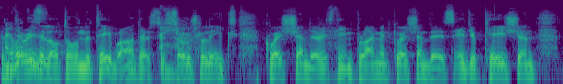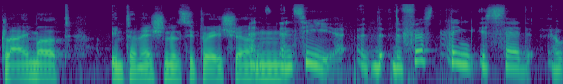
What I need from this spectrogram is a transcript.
And there is, is, a lot on the table. Huh? There's the social question, there is the employment question, there's education, climate, international situation. And, and see, uh, the, the, first thing is said uh,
